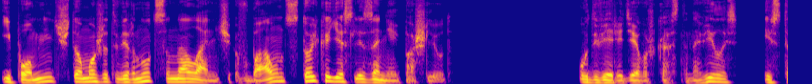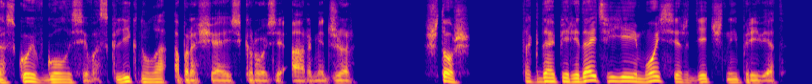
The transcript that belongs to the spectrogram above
и помнить, что может вернуться на ланч в Баунс только если за ней пошлют. У двери девушка остановилась и с тоской в голосе воскликнула, обращаясь к Розе Армиджер. «Что ж, тогда передайте ей мой сердечный привет».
